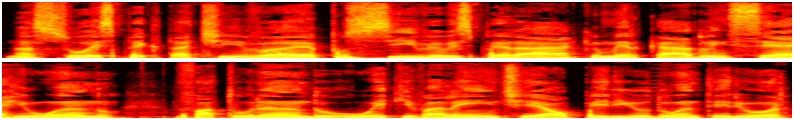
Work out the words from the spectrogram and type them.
Na sua expectativa, é possível esperar que o mercado encerre o ano faturando o equivalente ao período anterior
